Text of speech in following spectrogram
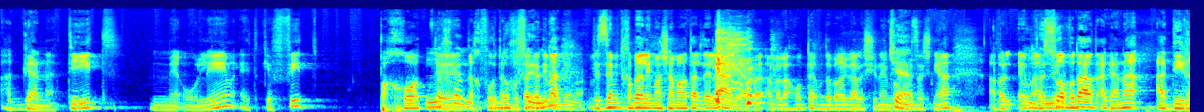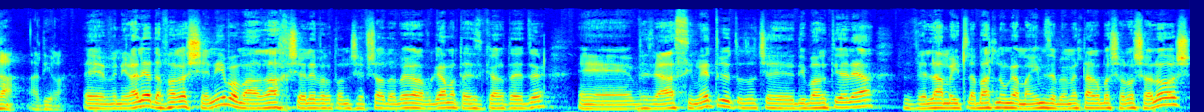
הגנתית, מעולים, התקפית. פחות נכון, נכון, דחפו את הקבוצה קדימה, קדימה. וזה מתחבר לי מה שאמרת על דליאלי, אבל, אבל אנחנו תכף נדבר רגע על השינויים כן. במחצית השנייה, אבל הם ואני- עשו עבודת הגנה אדירה, אדירה. אה, ונראה לי הדבר השני במערך של אברטון שאפשר לדבר עליו, גם אתה הזכרת את זה, אה, וזה האסימטריות הזאת שדיברתי עליה, ולמה התלבטנו גם האם זה באמת 4-3-3,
